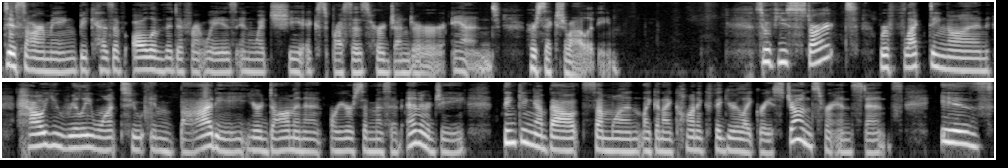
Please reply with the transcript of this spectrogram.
disarming because of all of the different ways in which she expresses her gender and her sexuality. So, if you start reflecting on how you really want to embody your dominant or your submissive energy, thinking about someone like an iconic figure like Grace Jones, for instance, is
